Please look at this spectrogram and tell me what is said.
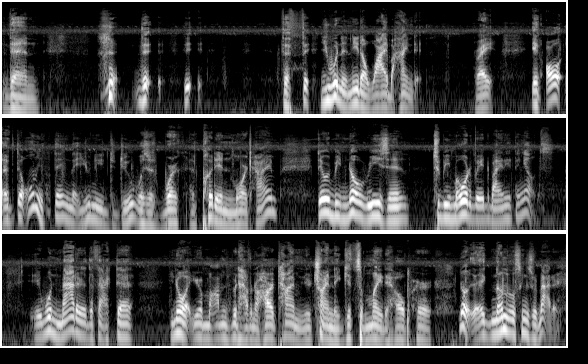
then the, the, the you wouldn't need a why behind it, right? If all if the only thing that you need to do was just work and put in more time, there would be no reason to be motivated by anything else. It wouldn't matter the fact that you know what your mom's been having a hard time and you're trying to get some money to help her. No, like, none of those things would matter.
